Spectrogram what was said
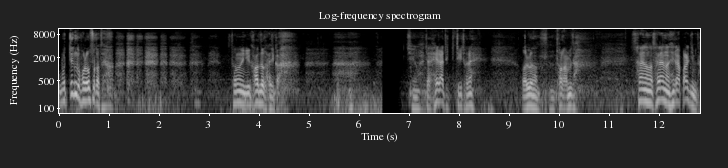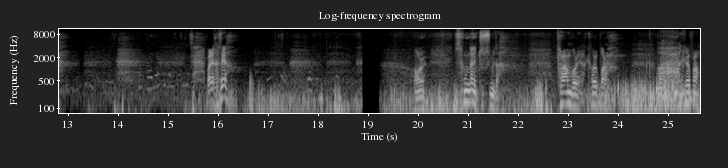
뭐 찍은 거 별로 없을 것 같아요. 저는 이 가운데로 가니까. 지금 이제 해가 지- 지기 전에 얼른 돌아갑니다. 사냥은, 사냥은 해가 빨리 집니다. 자, 빨리 가세요. 오늘 상당히 춥습니다. 바람 불어요, 겨울바람. 아, 겨울바람.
